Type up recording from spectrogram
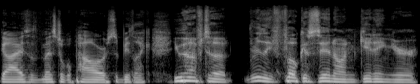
guys with mystical powers would be like, "You have to really focus in on getting your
